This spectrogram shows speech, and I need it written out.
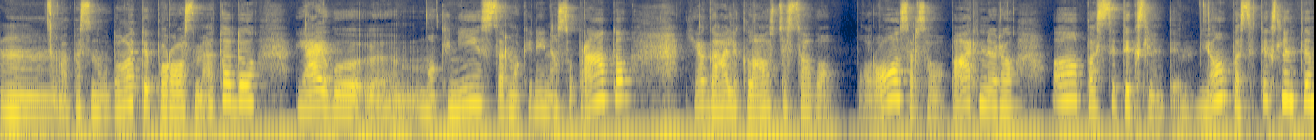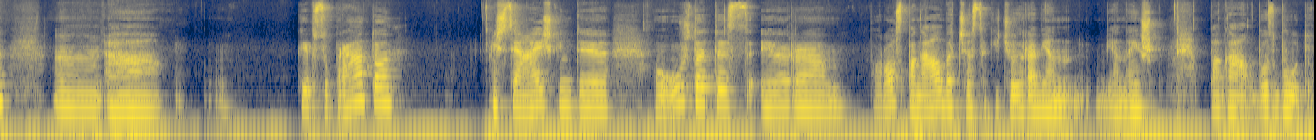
mm, pasinaudoti poros metodu, jeigu e, mokinys ar mokiniai nesuprato, jie gali klausti savo poros ar savo partnerio, o pasitikslinti. Jo, pasitikslinti, Mm, kaip suprato, išsiaiškinti užduotis ir poros pagalba čia, sakyčiau, yra vien, viena iš pagalbos būdų.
